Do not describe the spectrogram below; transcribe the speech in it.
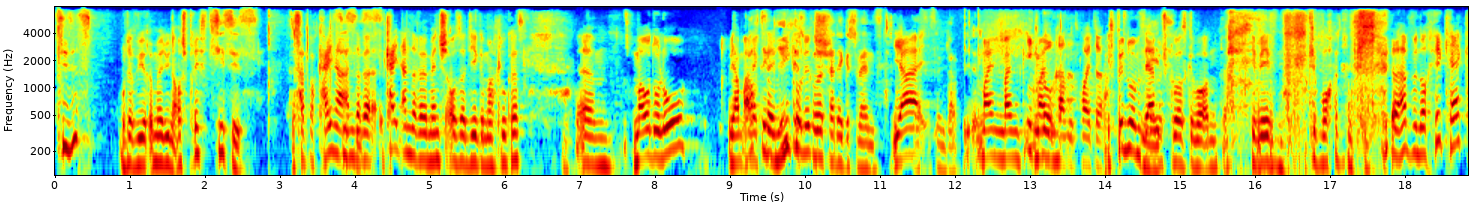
Zisis, oder wie auch immer du ihn aussprichst. Zisis. Das hat noch keiner andere, kein anderer Mensch außer dir gemacht, Lukas. Ähm, Maudolo, wir haben Auch Alexei den Nikolic. hat er geschwänzt. Ja, mein, mein, mein, heute. Ich bin nur im Serbischkurs geworden, gewesen, geworden. Dann haben wir noch Hick Hack,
